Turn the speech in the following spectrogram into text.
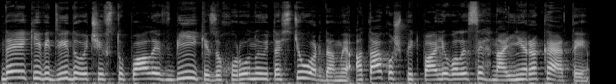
Деякі відвідувачі вступали в бійки з охороною та стюардами, а також підпалювали сигнальні ракети.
